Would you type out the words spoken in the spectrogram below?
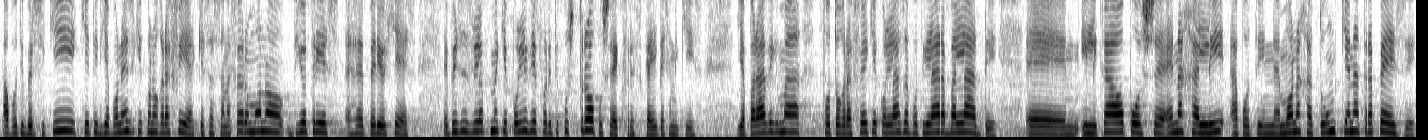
από την Περσική και την Ιαπωνέζικη εικονογραφία. Και σας αναφέρω μόνο δύο-τρεις ε, περιοχές. Επίσης, βλέπουμε και πολύ διαφορετικούς τρόπους έκφρασης καλλιτεχνικής. Για παράδειγμα, φωτογραφία και κολάζ από τη Λάρα Μπαλάντι. Ε, υλικά όπως ένα χαλί από την Μόνα Χατούμ και ένα τραπέζι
